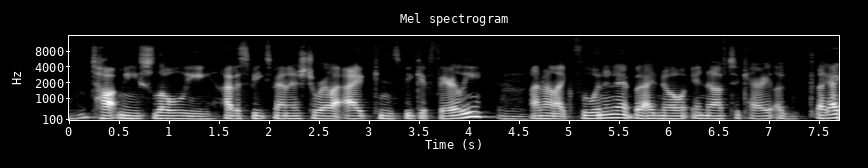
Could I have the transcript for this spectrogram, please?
Mm-hmm. taught me slowly how to speak Spanish to where like, I can speak it fairly. Mm-hmm. I'm not like fluent in it, but I know enough to carry a like I,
